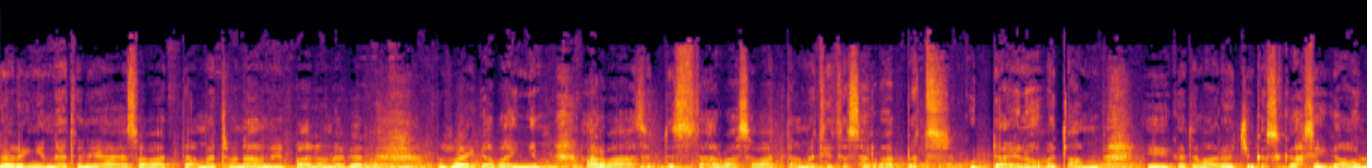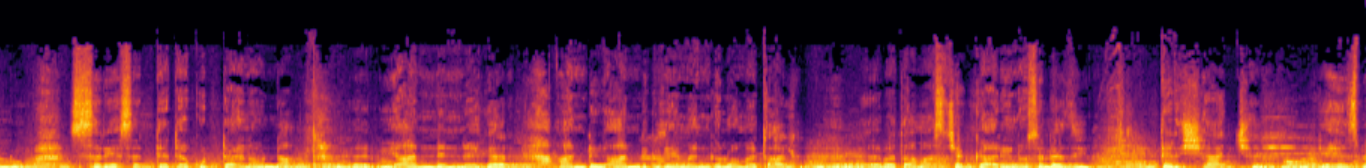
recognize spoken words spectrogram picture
ዘረኝነትን የ27 ዓመት ምናምን የሚባለው ነገር ብዙ አይገባኝም። 46 47 ዓመት የተሰራበት ጉዳይ ነው። በጣም ይሄ ከተማሪዎች እንቅስቃሴ ጋር ሁሉ ስር የሰደደ ጉዳይ ነው እና ያንን ነገር አንድ ጊዜ መንግሎ መጣል በጣም አስቸጋሪ ነው። ስለዚህ ድርሻችን የህዝብ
